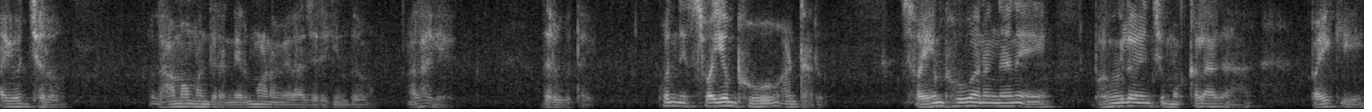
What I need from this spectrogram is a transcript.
అయోధ్యలో రామ మందిర నిర్మాణం ఎలా జరిగిందో అలాగే జరుగుతాయి. కొన్ని స్వయంభూ అంటారు. స్వయంభూ అనగానే భూమిలో నుంచి మొక్కలాగా పైకి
